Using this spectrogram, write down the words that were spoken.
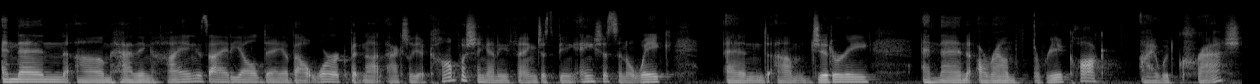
And then um, having high anxiety all day about work, but not actually accomplishing anything, just being anxious and awake and um, jittery. And then around three o'clock, I would crash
